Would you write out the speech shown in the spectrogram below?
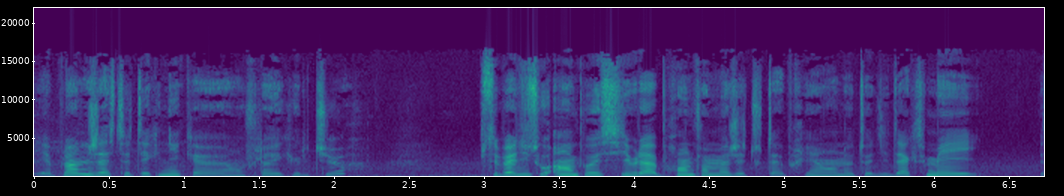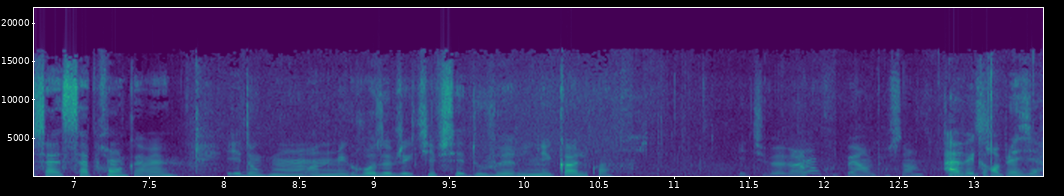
Il y a plein de gestes techniques euh, en floriculture. C'est pas du tout impossible à apprendre. Enfin, moi, j'ai tout appris en autodidacte, mais ça s'apprend quand même. Et donc, un de mes gros objectifs, c'est d'ouvrir une école, quoi. Et tu vas vraiment couper un peu ça Avec grand plaisir.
